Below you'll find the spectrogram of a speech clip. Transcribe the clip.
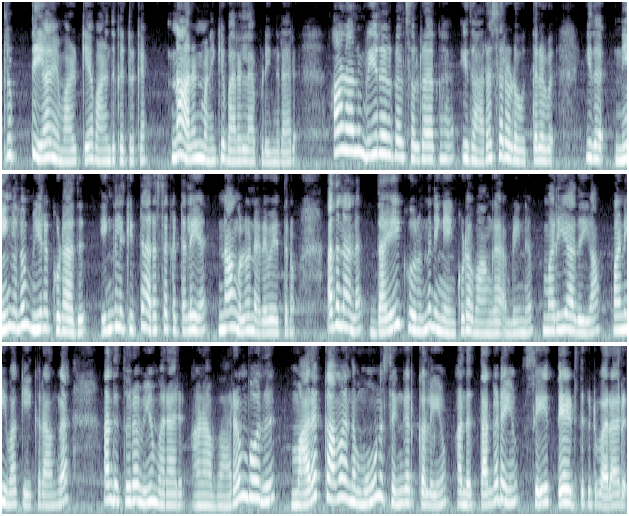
திருப்தியாக என் வாழ்க்கையை வாழ்ந்துக்கிட்டு இருக்கேன். நான் அரண்மனைக்கு வரலை அப்படிங்கிறாரு. ஆனாலும் வீரர்கள் சொல்கிறாங்க இது அரசரோட உத்தரவு. இதை நீங்களும் மீறக்கூடாது. எங்களுக்கிட்ட அரச கட்டளையை நாங்களும் நிறைவேற்றணும் அதனால் தயை கூர்ந்து நீங்கள் என் கூட வாங்க அப்படின்னு மரியாதையாக பணிவாக கேட்குறாங்க அந்த துறவியும் வராரு. ஆனால் வரும்போது மறக்காமல் அந்த மூணு செங்கற்களையும் அந்த தகடையும் சேர்த்தே எடுத்துக்கிட்டு வராரு.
